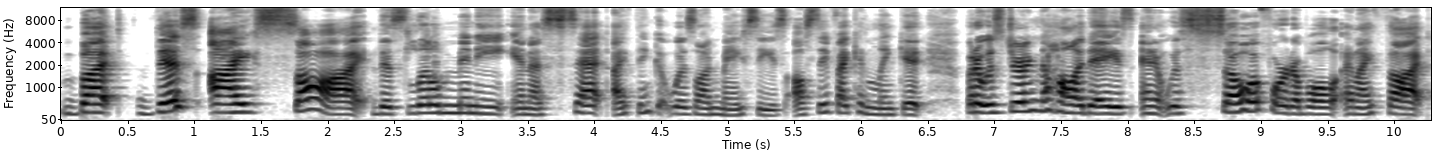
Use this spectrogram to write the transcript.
But this, I saw this little mini in a set. I think it was on Macy's. I'll see if I can link it. But it was during the holidays and it was so affordable. And I thought,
